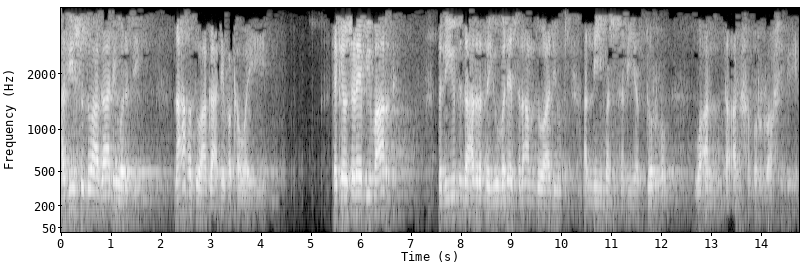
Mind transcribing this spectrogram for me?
حدیث دعاګانې ورزي نه هغه دعاګانې وکوي لکه وسړی بیمار دی د دې د حضرت ایوب علی السلام دعا دی کی انی مسنی الضر وانت ارحم الراحمین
